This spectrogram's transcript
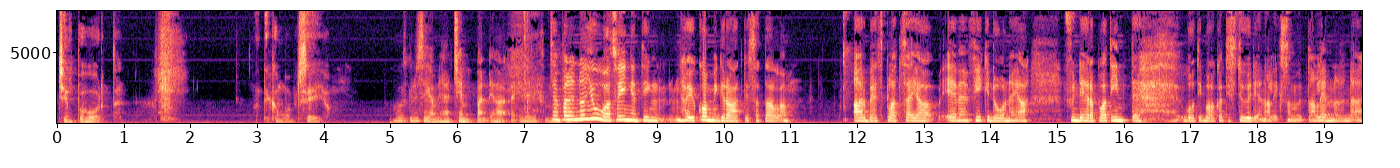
kämpat hårt. Det kan man väl säga. Vad skulle du säga om det här kämpande? Har- Är det liksom Kämpande, no, jo alltså ingenting har ju kommit gratis att alla arbetsplatser jag även fick då när jag funderade på att inte gå tillbaka till studierna liksom utan lämna den där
